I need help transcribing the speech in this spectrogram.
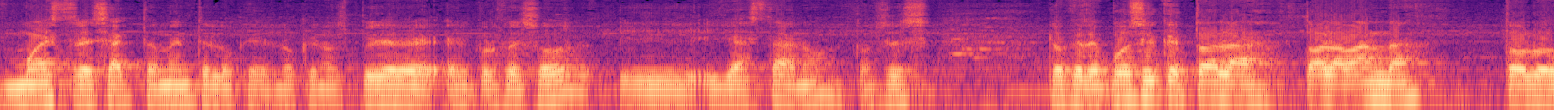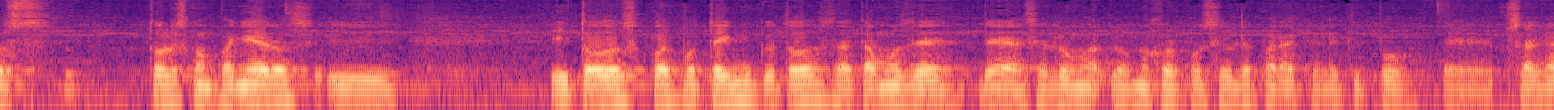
muestre exactamente lo que, lo que nos pide el profesor y, ya está, ¿no? Entonces, lo que te puedo decir que toda la, toda la banda, todos los, todos los compañeros y, y todos, cuerpo técnico y todos tratamos de, de hacer lo, lo mejor posible para que el equipo eh, salga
